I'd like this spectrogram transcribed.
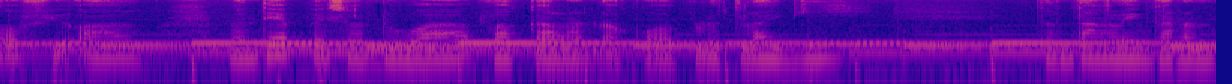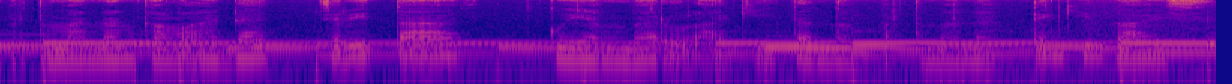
love you all. Nanti episode 2 bakalan aku upload lagi tentang lingkaran pertemanan kalau ada cerita ku yang baru lagi tentang pertemanan. Thank you guys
